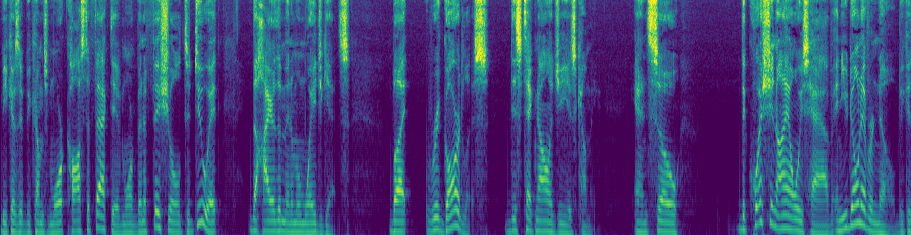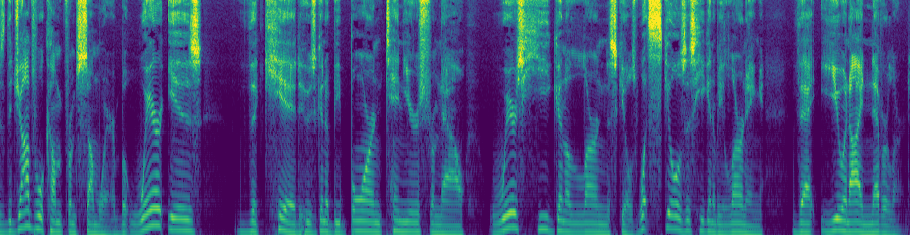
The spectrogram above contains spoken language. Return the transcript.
because it becomes more cost effective, more beneficial to do it the higher the minimum wage gets. But regardless, this technology is coming. And so the question I always have, and you don't ever know because the jobs will come from somewhere, but where is the kid who's going to be born 10 years from now? Where's he going to learn the skills? What skills is he going to be learning? that you and I never learned.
